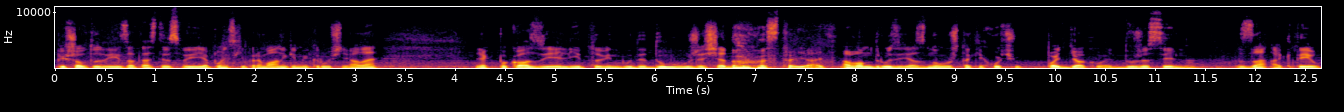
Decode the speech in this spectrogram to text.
пішов туди і затестив свої японські приманки мікручні, але як показує лід, то він буде дуже ще довго стояти. А вам, друзі, я знову ж таки хочу подякувати дуже сильно за актив.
